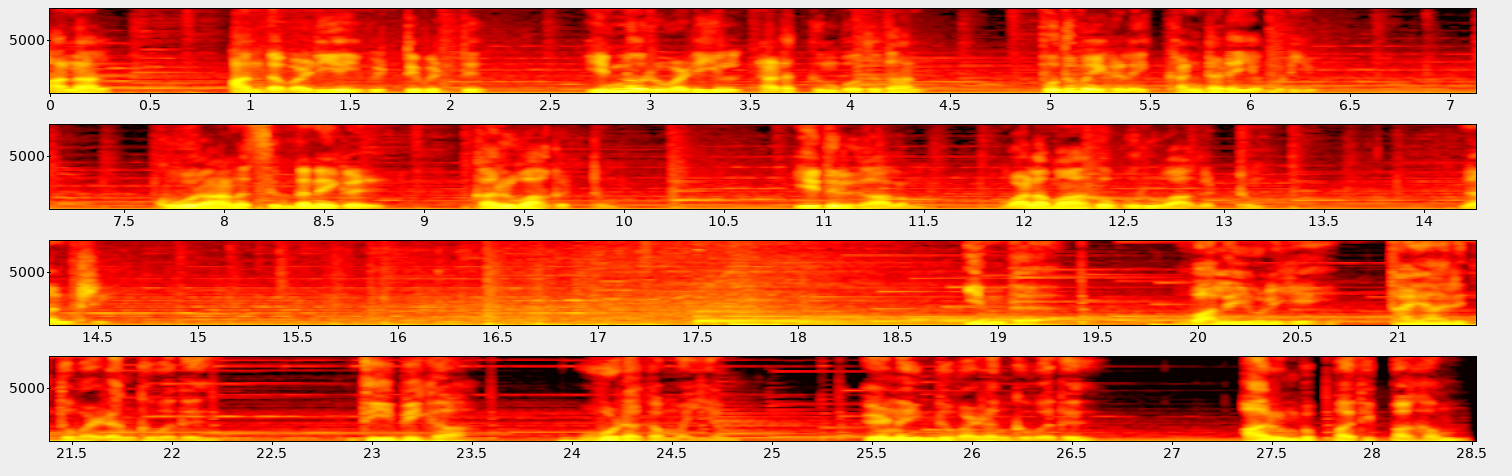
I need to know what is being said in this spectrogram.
ஆனால் அந்த வழியை விட்டுவிட்டு இன்னொரு வழியில் நடக்கும்போதுதான் புதுமைகளை கண்டடைய முடியும். கூறான சிந்தனைகள் கருவாகட்டும். எதிர்காலம் வளமாக உருவாகட்டும். நன்றி. இந்த வலையொலியை தயாரித்து வழங்குவது தீபிகா ஊடக மையம் இணைந்து வழங்குவது அரும்பு பதிப்பகம்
